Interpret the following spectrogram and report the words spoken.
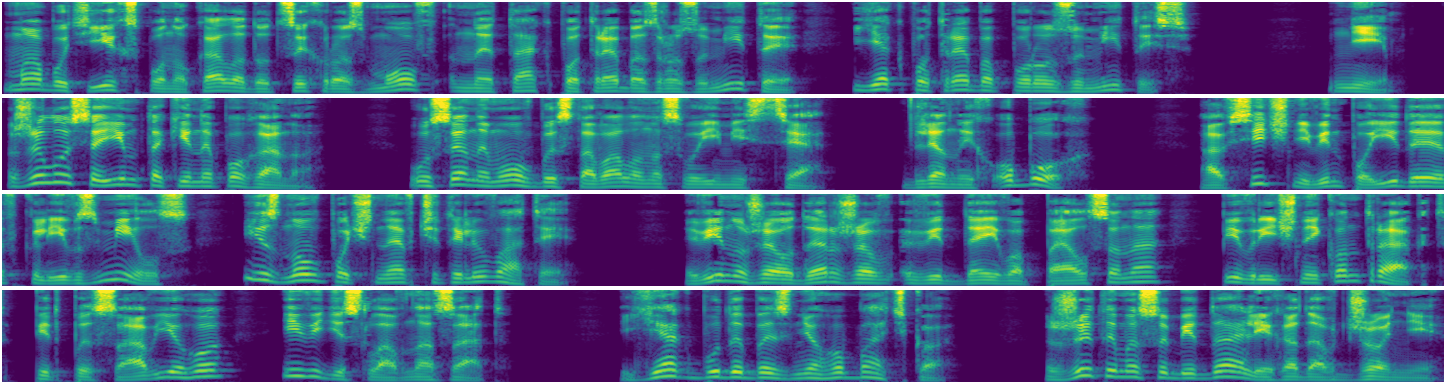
Мабуть, їх спонукала до цих розмов не так потреба зрозуміти, як потреба порозумітись. Ні, жилося їм таки непогано. Усе немов би ставало на свої місця для них обох. А в січні він поїде в Клівз Мілс і знов почне вчителювати. Він уже одержав від Дейва Пелсона піврічний контракт, підписав його і відіслав назад. Як буде без нього батько? Житиме собі далі, гадав Джонні.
